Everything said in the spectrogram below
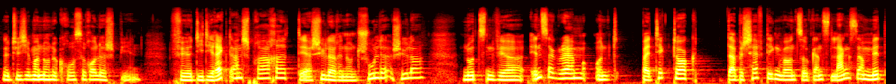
natürlich immer noch eine große Rolle spielen. Für die Direktansprache der Schülerinnen und Schule, Schüler nutzen wir Instagram und bei TikTok, da beschäftigen wir uns so ganz langsam mit,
